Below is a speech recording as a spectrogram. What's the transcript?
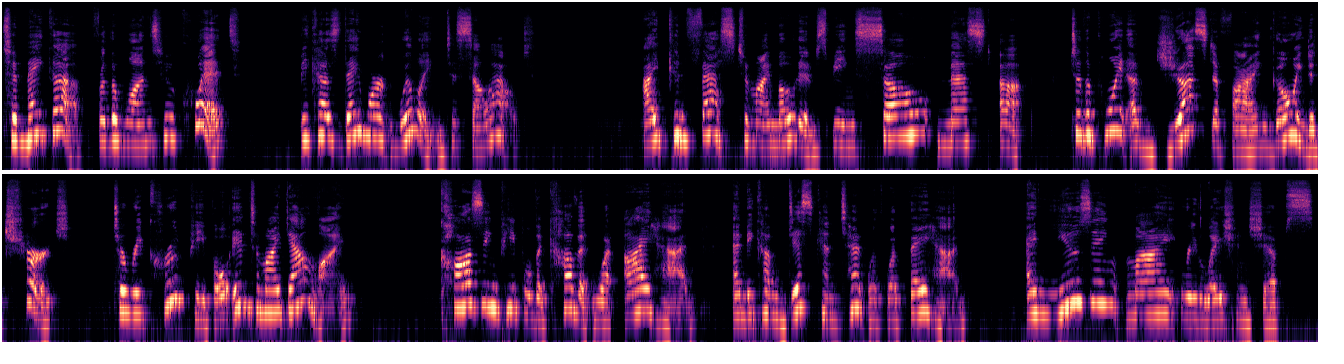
to make up for the ones who quit because they weren't willing to sell out. I'd confess to my motives being so messed up to the point of justifying going to church to recruit people into my downline, causing people to covet what I had and become discontent with what they had. and using my relationships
